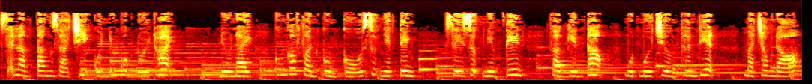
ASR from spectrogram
sẽ làm tăng giá trị của những cuộc đối thoại. Điều này cũng góp phần củng cố sự nhiệt tình, xây dựng niềm tin và kiến tạo một môi trường thân thiện mà trong đó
